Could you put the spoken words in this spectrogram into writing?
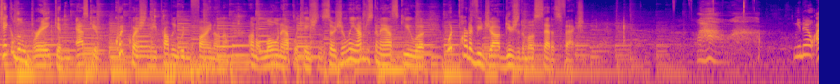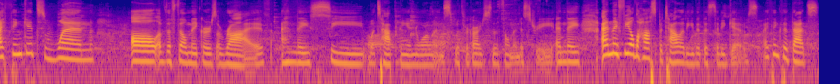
take a little break and ask you a quick question that you probably wouldn't find on a on a loan application. So, Jolene, I'm just going to ask you, uh, what part of your job gives you the most satisfaction? You know, I think it's when all of the filmmakers arrive and they see what's happening in New Orleans with regards to the film industry and they and they feel the hospitality that the city gives. I think that that's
